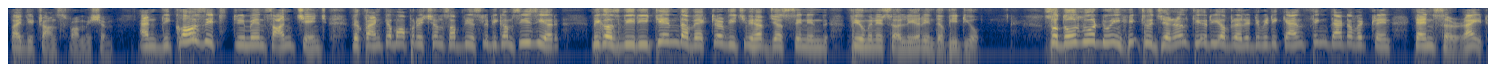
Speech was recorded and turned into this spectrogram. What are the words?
by the transformation. And because it remains unchanged, the quantum operations obviously becomes easier because we retain the vector which we have just seen in few minutes earlier in the video. So those who are doing into general theory of relativity can think that of a tensor, right?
